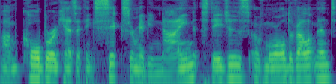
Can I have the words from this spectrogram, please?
Um, Kohlberg has, I think, six or maybe nine stages of moral development.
